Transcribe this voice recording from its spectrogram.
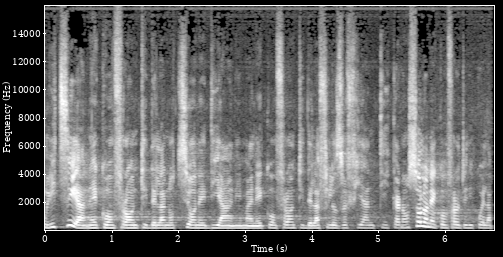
pulizia nei confronti della nozione di anima, nei confronti della filosofia antica, non solo nei confronti di quella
